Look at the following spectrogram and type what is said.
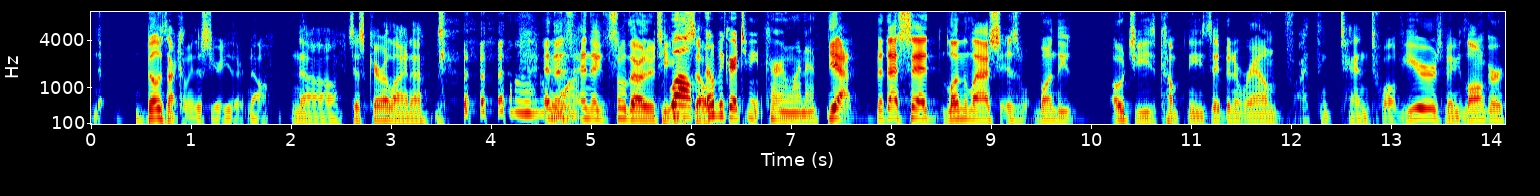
no, Billy's not coming this year either. No, no, just Carolina, and then and then some of the other teams. Well, so it'll be great to meet Carolina. yeah, but that said, London Lash is one of the OGs companies. They've been around, for, I think, 10, 12 years, maybe longer,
